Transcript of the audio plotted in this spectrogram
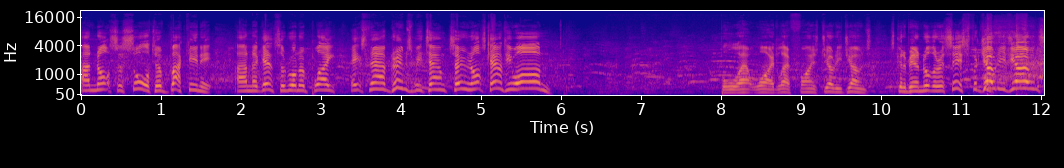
and Notts are sort of back in it. And against the run of play, it's now Grimsby Town 2, Notts County 1. Ball out wide left finds Jodi Jones. It's going to be another assist for Jodi Jones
